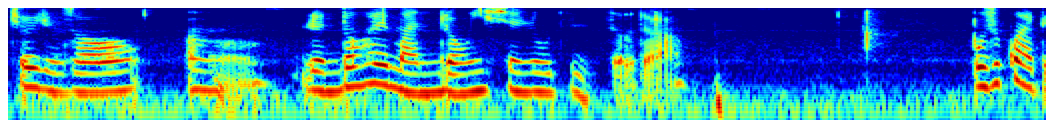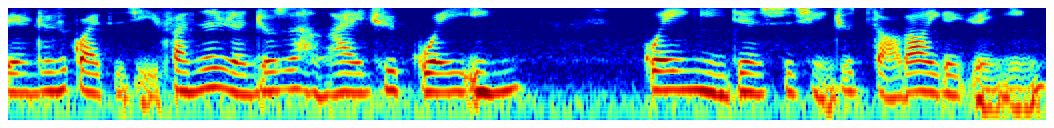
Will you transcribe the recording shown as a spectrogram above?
就有时候嗯。人都会蛮容易陷入自责的啦，不是怪别人就是怪自己，反正人就是很爱去归因，归因一件事情就找到一个原因，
